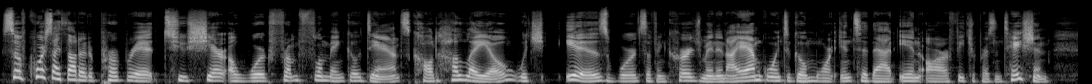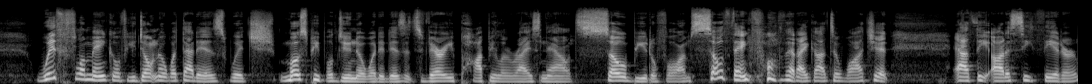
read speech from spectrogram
So, of course, I thought it appropriate to share a word from flamenco dance called jaleo, which is words of encouragement. And I am going to go more into that in our feature presentation with flamenco, if you don't know what that is, which most people do know what it is, it's very popularized now. It's so beautiful. I'm so thankful that I got to watch it at the Odyssey Theater.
